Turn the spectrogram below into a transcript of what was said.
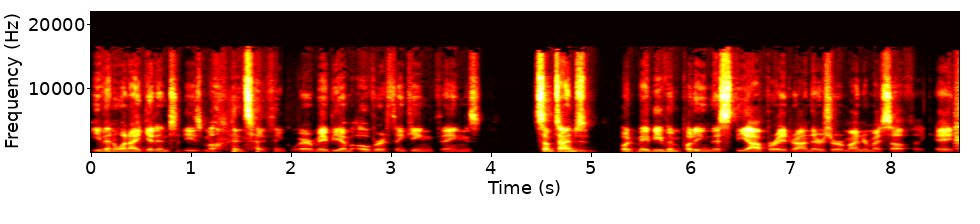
even when I get into these moments, I think where maybe I'm overthinking things, sometimes put maybe even putting this the operator on there as a reminder myself, like, hey, the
